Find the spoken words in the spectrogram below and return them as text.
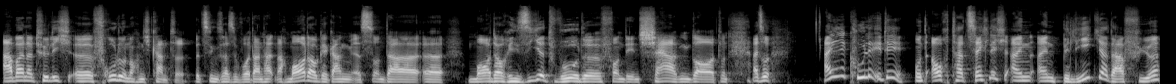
aber natürlich äh, Frodo noch nicht kannte, beziehungsweise wo er dann halt nach Mordor gegangen ist und da äh, mordorisiert wurde von den Schergen dort. Und also eine coole Idee und auch tatsächlich ein, ein Beleg ja dafür,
